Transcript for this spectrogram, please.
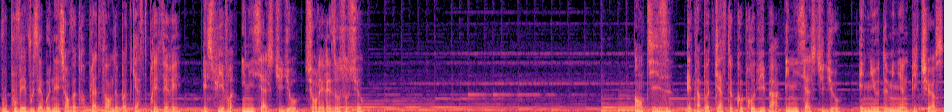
vous pouvez vous abonner sur votre plateforme de podcast préférée et suivre Initial Studio sur les réseaux sociaux. Antise est un podcast coproduit par Initial Studio et New Dominion Pictures,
